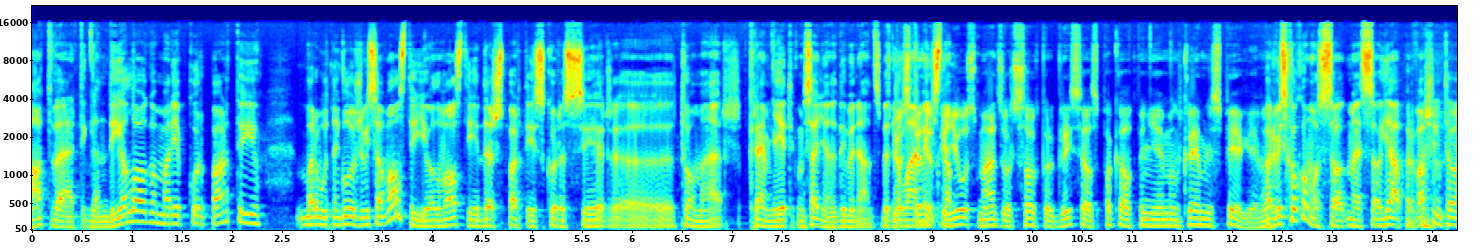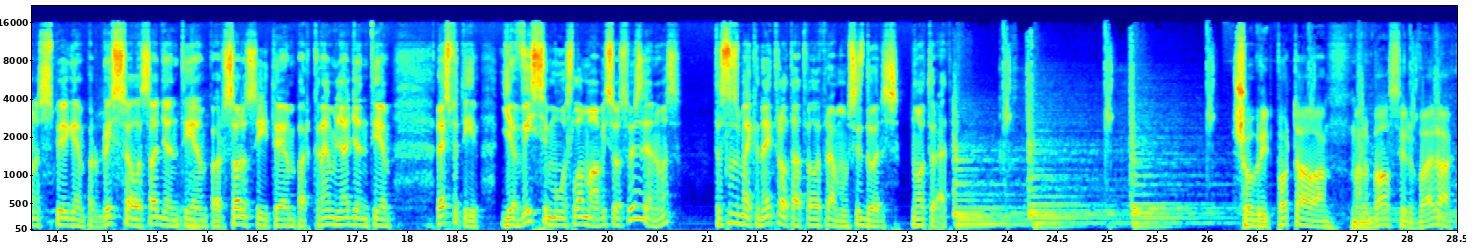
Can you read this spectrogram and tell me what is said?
atvērti gan dialogam ar jebkuru partiju, varbūt ne gluži visā valstī, jo valstī ir dažas partijas, kuras ir uh, tomēr Kremļa ietekmes aģenta dibinātas. Bet jūs skatāt, ka jūs mēdzot saukt par Briseles pakalpiņiem un Kremļa spiegiem. Par visu, ko mums sauc, mēs saucam, jā, par Vašingtonas spiegiem, par Briseles aģentiem, par Sorosītiem, par Kremļa aģentiem. Respektīvi, ja visi mūs lamā visos virzienos, tas nozīmē, ka neutralitāte vēl joprojām mums izdodas noturēt. Šobrīd portālā mana balss ir vairāk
